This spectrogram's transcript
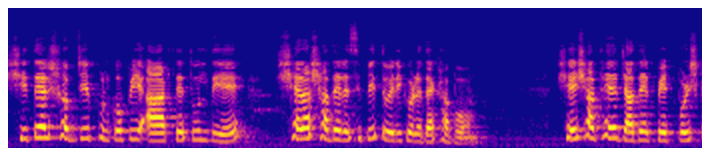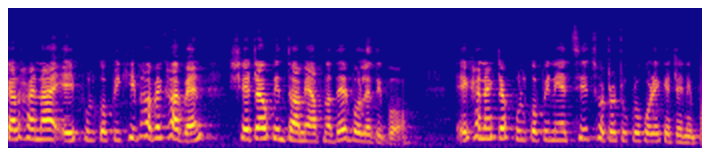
শীতের সবজি, ফুলকপি আর তেঁতুল দিয়ে সেরা স্বাদের রেসিপি তৈরি করে দেখাবো। সেই সাথে যাদের পেট পরিষ্কার হয় না, এই ফুলকপি কীভাবে খাবেন সেটাও কিন্তু আমি আপনাদের বলে দিব। এখানে একটা ফুলকপি নিয়েছি, ছোট টুকরো করে কেটে নেব।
